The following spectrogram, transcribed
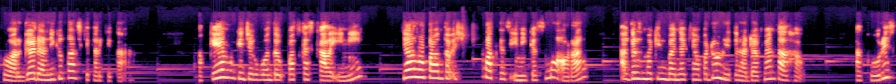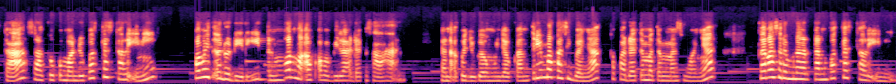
keluarga, dan lingkungan sekitar kita. Oke, mungkin cukup untuk podcast kali ini. Jangan lupa untuk share podcast ini ke semua orang agar semakin banyak yang peduli terhadap mental health. Aku Rizka, selaku pemandu podcast kali ini, pamit undur diri dan mohon maaf apabila ada kesalahan. Dan aku juga mengucapkan terima kasih banyak kepada teman-teman semuanya karena sudah mendengarkan podcast kali ini.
